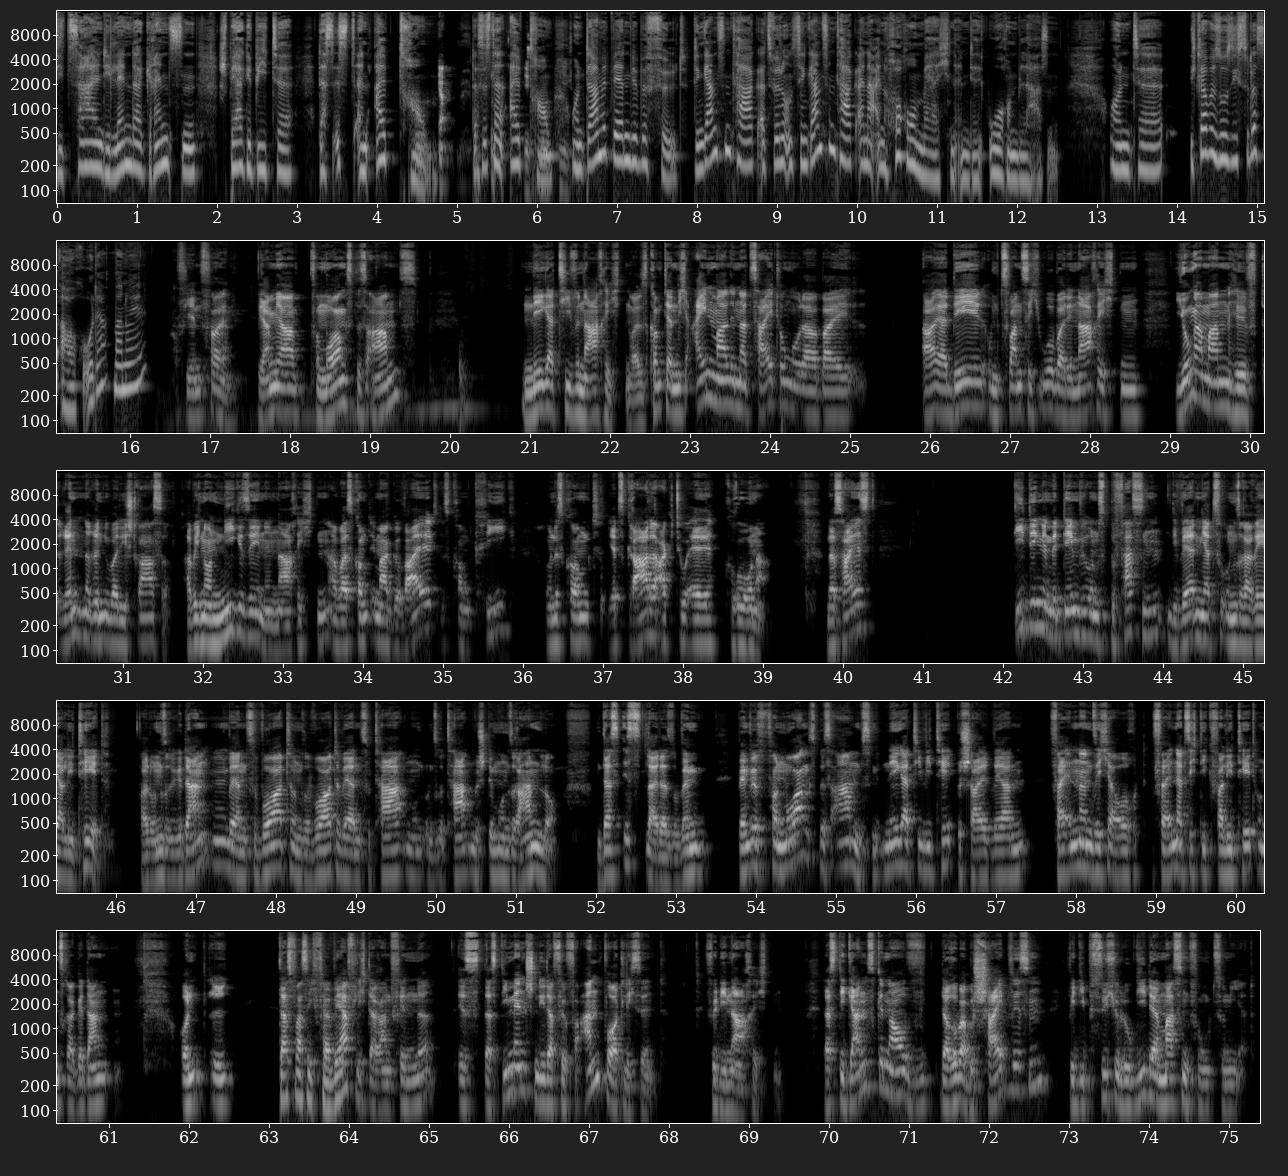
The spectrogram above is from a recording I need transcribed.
die Zahlen, die Länder, Grenzen, Sperrgebiete, das ist ein Albtraum. Ja. Das ist ein Albtraum. Und damit werden wir befüllt. Den ganzen Tag, als würde uns den ganzen Tag einer ein Horrormärchen in die Ohren blasen. Und äh, ich glaube, so siehst du das auch, oder, Manuel? Auf jeden Fall. Wir haben ja von morgens bis abends negative Nachrichten, weil es kommt ja nicht einmal in der Zeitung oder bei ARD um 20 Uhr bei den Nachrichten, Junger Mann hilft Rentnerin über die Straße. Habe ich noch nie gesehen in Nachrichten, aber es kommt immer Gewalt, es kommt Krieg und es kommt jetzt gerade aktuell Corona. das heißt, die Dinge, mit denen wir uns befassen, die werden ja zu unserer Realität. Weil unsere Gedanken werden zu Worte, unsere Worte werden zu Taten und unsere Taten bestimmen unsere Handlung. Und das ist leider so. Wenn, wenn wir von morgens bis abends mit Negativität beschallt werden, verändern sich ja auch, verändert sich die Qualität unserer Gedanken. Und das, was ich verwerflich daran finde, ist, dass die Menschen, die dafür verantwortlich sind, für die Nachrichten, dass die ganz genau darüber Bescheid wissen, wie die Psychologie der Massen funktioniert.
